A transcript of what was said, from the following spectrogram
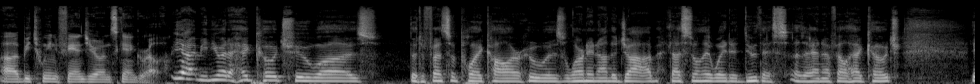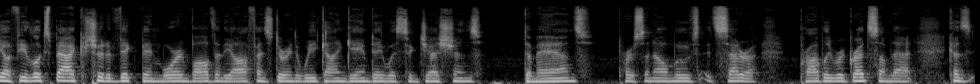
uh, between Fangio and Scangarello. Yeah, I mean, you had a head coach who was the defensive play caller who was learning on the job. That's the only way to do this as an NFL head coach you know, if he looks back, should have Vic been more involved in the offense during the week on game day with suggestions, demands, personnel moves, etc. Probably regrets some of that because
